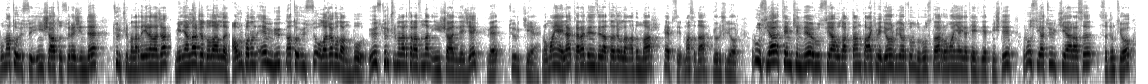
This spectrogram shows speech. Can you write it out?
Bu NATO üssü inşaatı sürecinde Türk firmalarda yer alacak. Milyarlarca dolarlık Avrupa'nın en büyük NATO üssü olacak olan bu üs Türk firmaları tarafından inşa edilecek ve Türkiye, Romanya ile Karadeniz'de de atılacak olan adımlar hepsi masada görüşülüyor. Rusya temkinli, Rusya uzaktan takip ediyor. Biliyorsunuz Ruslar Romanya'yı da tehdit etmişti. Rusya Türkiye arası sıkıntı yok.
